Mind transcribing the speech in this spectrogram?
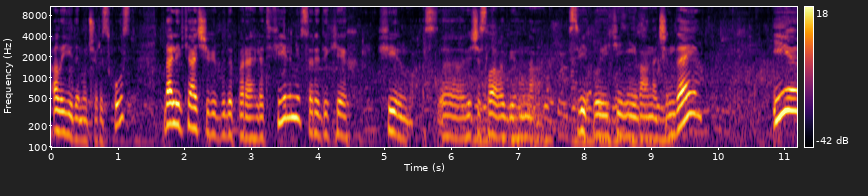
але їдемо через Хуст. Далі в Тячеві буде перегляд фільмів, серед яких фільм В'ячеслава Бігуна Світлої тіні Івана Чендея. І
